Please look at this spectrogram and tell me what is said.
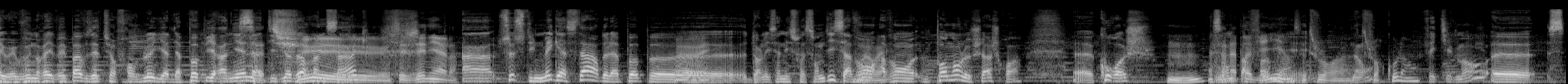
Ah oui, vous ne rêvez pas, vous êtes sur France Bleu, il y a de la pop iranienne Ça à 19h25. tue, C'est génial. Un- ça, c'était une méga star de la pop euh, dans les années 70, avant, Ouais, ouais. avant, pendant le chat, je crois. Euh, Kourosh, Mhm. Ça Nom n'a de pas parfum, vieilli, hein, mais- c'est toujours, euh, Non. toujours cool. Hein. effectivement. Euh, c-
